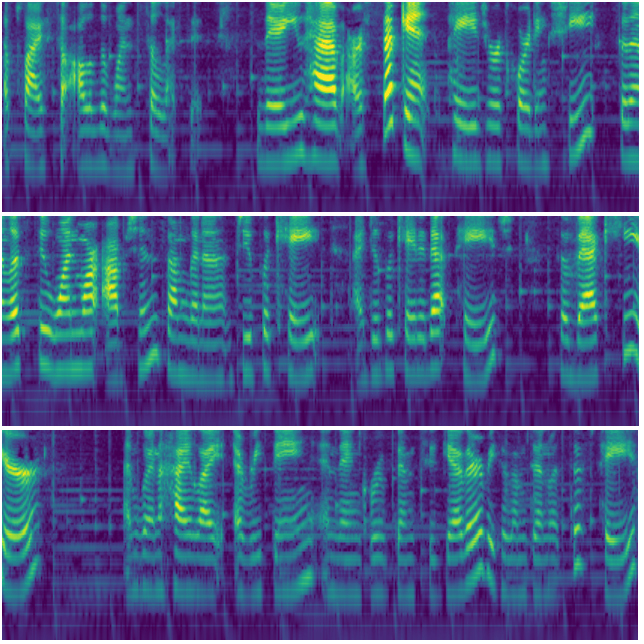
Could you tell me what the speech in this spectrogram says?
applies to all of the ones selected. So there you have our second page recording sheet. So then let's do one more option. So I'm gonna duplicate, I duplicated that page. So back here, I'm going to highlight everything and then group them together because I'm done with this page.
